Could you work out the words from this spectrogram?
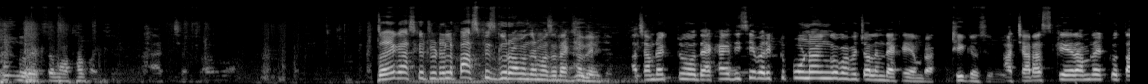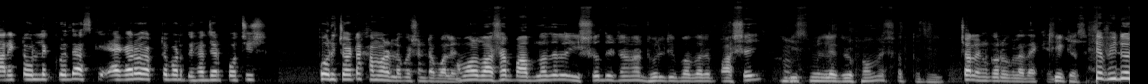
সুন্দর একটা মাথা পাইছে। আচ্ছা। যাই আজকে টোটালে পাঁচ পিস গরু আমাদের মাঝে দেখাবে। আচ্ছা আমরা একটু দেখাই দিছি এবার একটু পূর্ণাঙ্গ ভাবে চলেন দেখাই আমরা। ঠিক আছে আচ্ছা আর আজকে আমরা একটু তারিখটা উল্লেখ করে দিই আজকে এগারো অক্টোবর দুই হাজার পঁচিশ পরিচয়টা খামারের লোকেশনটা বলেন। আমার বাসা পাবনা জেলার ঈশ্বরদী থানা ঢুলটি বাজারের পাশেই বিসমিল এগ্রো ফার্মের সত্য চলেন গরুগুলা দেখে ঠিক আছে। ভিডিও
